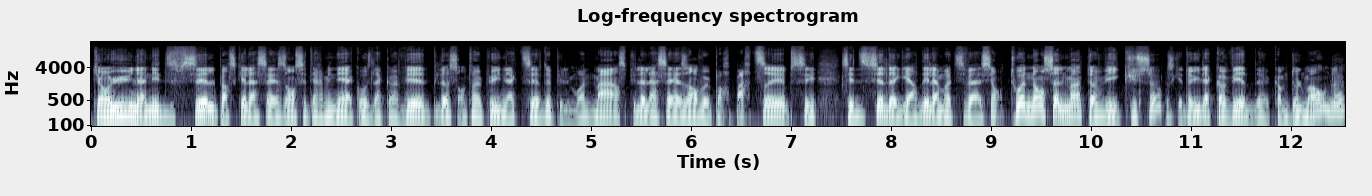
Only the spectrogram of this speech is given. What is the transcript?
qui ont eu une année difficile parce que la saison s'est terminée à cause de la COVID, puis là, sont un peu inactifs depuis le mois de mars, puis là, la saison veut pas repartir, puis c'est difficile de garder la motivation. Toi, non seulement tu as vécu ça, parce que tu as eu la COVID comme tout le monde, là,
